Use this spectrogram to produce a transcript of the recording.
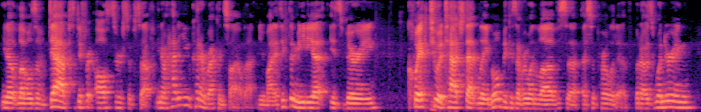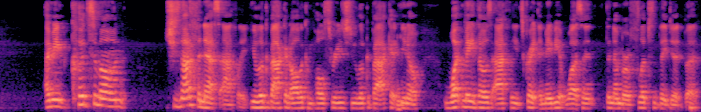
you know, levels of depth, different all sorts of stuff. You know, how do you kind of reconcile that in your mind? I think the media is very quick to attach that label because everyone loves a, a superlative. But I was wondering, I mean, could Simone? She's not a finesse athlete. You look back at all the compulsories. You look back at you know what made those athletes great, and maybe it wasn't the number of flips that they did, but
